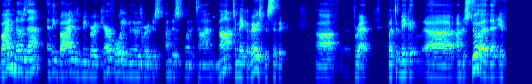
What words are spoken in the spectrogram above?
Biden knows that. I think Biden is being very careful, even though he's very dis- undisciplined at times, not to make a very specific uh, threat, but to make it uh, understood that if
